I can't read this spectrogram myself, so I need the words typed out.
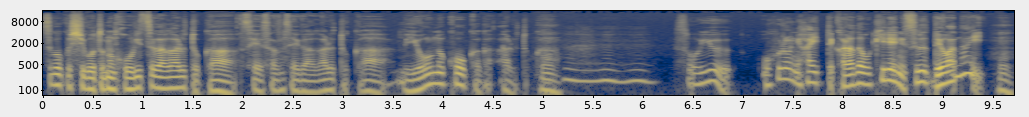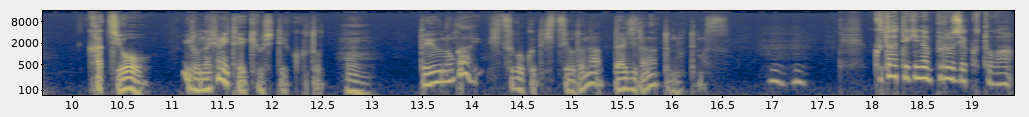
すごく仕事の効率が上がるとか生産性が上がるとか美容の効果があるとか、うん。そういうお風呂に入って体をきれいにするではないうん。価値をいろんな人に提供していくことっうん。ていうのがすごく必要だな大事だなと思ってます。うんうん。具体的なプロジェクトが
